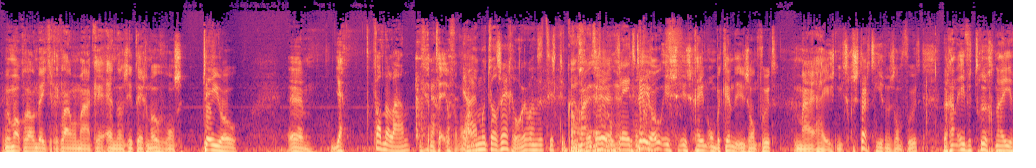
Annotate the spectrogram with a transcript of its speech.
We mogen wel een beetje reclame maken. En dan zit tegenover ons Theo. ehm, ja. Van der Laan. Theo van der Ja, hij moet wel zeggen hoor, want het is natuurlijk Maar, een eh, complete. Theo is, is geen onbekende in Zandvoort. Maar hij is niet gestart hier in Zandvoort. We gaan even terug naar je,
